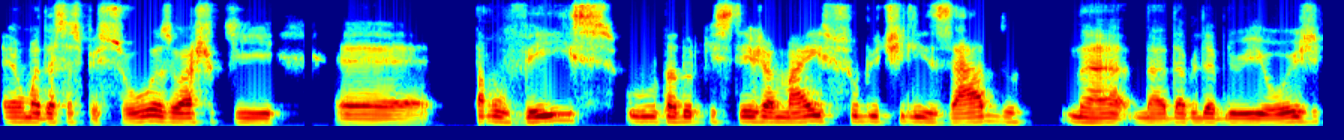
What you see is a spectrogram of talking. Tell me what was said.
é uma dessas pessoas. Eu acho que é, talvez o lutador que esteja mais subutilizado na, na WWE hoje,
